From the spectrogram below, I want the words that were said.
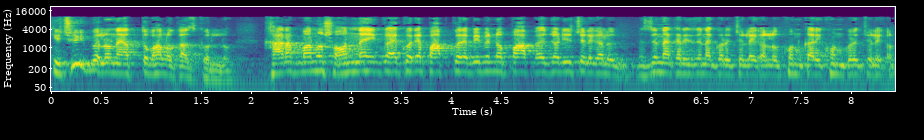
কিছুই পেল না, এত ভালো কাজ করল। খারাপ মানুষ অন্যায় করে, পাপ করে, বিভিন্ন পাপ জড়িয়ে চলে গেল। জেনাকারী জেনা করে চলে গেল, খুনকারী খুন করে চলে গেল।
